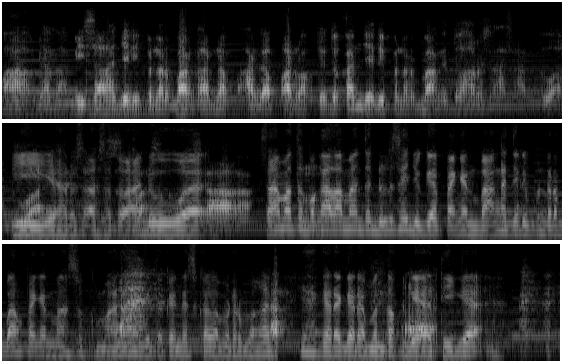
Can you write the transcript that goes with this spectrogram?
wah udah nggak bisa lah jadi penerbang karena anggapan waktu itu kan jadi penerbang itu harus A1 A2 Iya, ya. harus A1, Setelah A2. selesai. Sama tuh pengalaman tuh dulu saya juga pengen banget jadi penerbang, pengen masuk ke mana gitu kan ya sekolah penerbangan. Ya gara-gara mentok di A3.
